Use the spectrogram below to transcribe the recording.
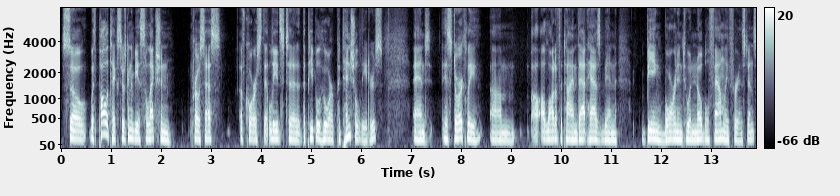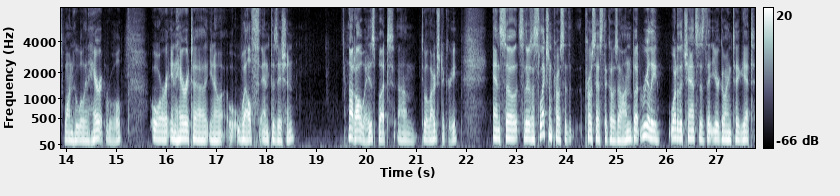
So with politics, there's going to be a selection process, of course, that leads to the people who are potential leaders. And historically, um, a, lot of the time, that has been being born into a noble family, for instance, one who will inherit rule or inherit a, you know wealth and position. Not always, but um, to a large degree. And so, so there's a selection process process that goes on. But really, what are the chances that you're going to get,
